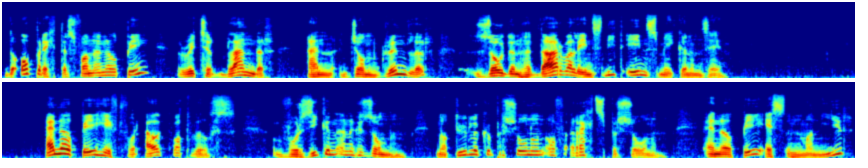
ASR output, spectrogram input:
De oprichters van NLP, Richard Blander en John Grindler, zouden het daar wel eens niet eens mee kunnen zijn. NLP heeft voor elk wat wils voor zieken en gezonden, natuurlijke personen of rechtspersonen. NLP is een manier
